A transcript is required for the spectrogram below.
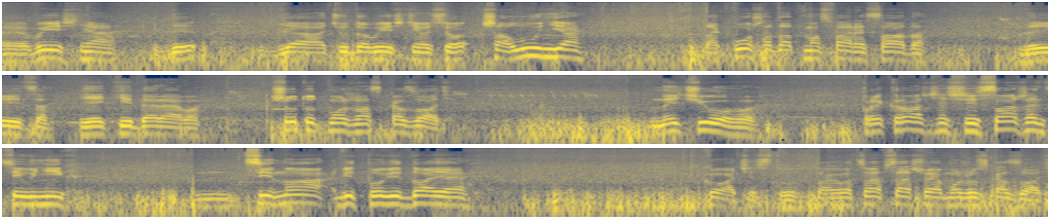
е, вишня для чудовишні ось о, шалунья. Також від атмосфери сада. Дивіться, які дерева. Що тут можна сказати? Нічого. Прекрасніші саджанці у них. Ціна відповідає качеству. Так оце все, що я можу сказати.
